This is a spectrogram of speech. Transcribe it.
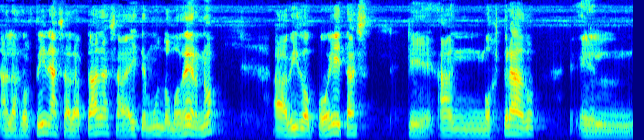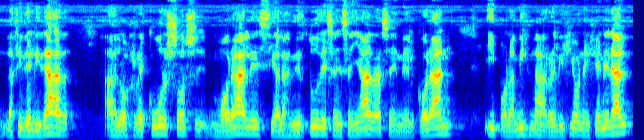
a las doctrinas adaptadas a este mundo moderno. Ha habido poetas que han mostrado la fidelidad a los recursos morales y a las virtudes enseñadas en el Corán y por la misma religión en general.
